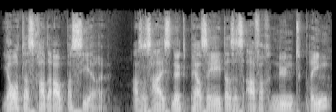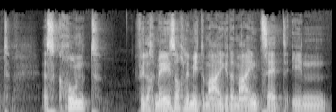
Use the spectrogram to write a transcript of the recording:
ja, das kann auch passieren. Also es das heißt nicht per se, dass es einfach nichts bringt. Es kommt vielleicht mehr so ein bisschen mit dem eigenen Mindset in,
